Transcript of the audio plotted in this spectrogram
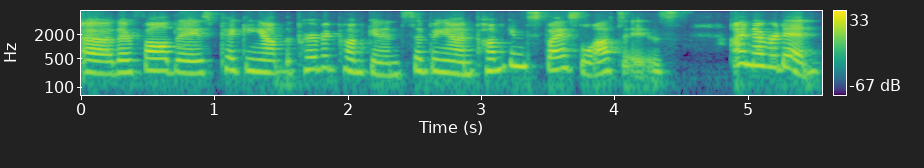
uh, their fall days, picking out the perfect pumpkin and sipping on pumpkin spice lattes. I never did.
